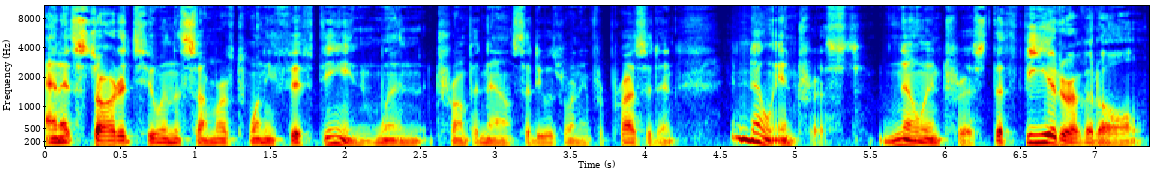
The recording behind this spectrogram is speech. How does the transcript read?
And it started to in the summer of 2015 when Trump announced that he was running for president. No interest. No interest. The theater of it all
